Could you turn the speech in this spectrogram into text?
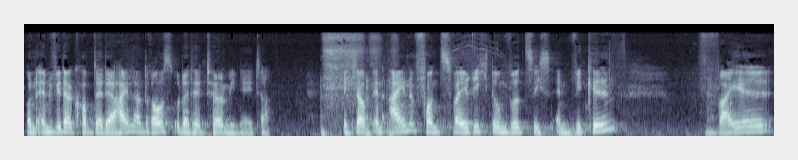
und entweder kommt da der Heiland raus oder der Terminator. Ich glaube, in eine von zwei Richtungen wird sich's entwickeln, weil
